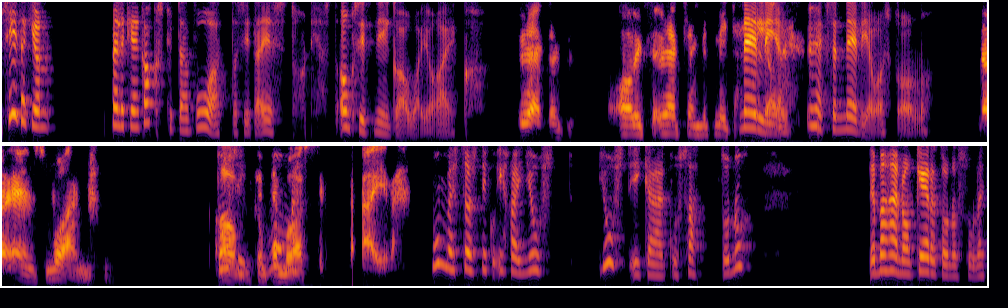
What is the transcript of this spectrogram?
siitäkin on melkein 20 vuotta sitä Estoniasta. Onko siitä niin kauan jo aikaa? 90, oliko se 90 mitä? Neljä. 94 voisiko ollut? No ensi vuonna. Tosi, on sitten vuosipäivä. Mun mielestä se olisi niinku ihan just, just ikään kuin sattunut. Ja mähän on kertonut sulle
